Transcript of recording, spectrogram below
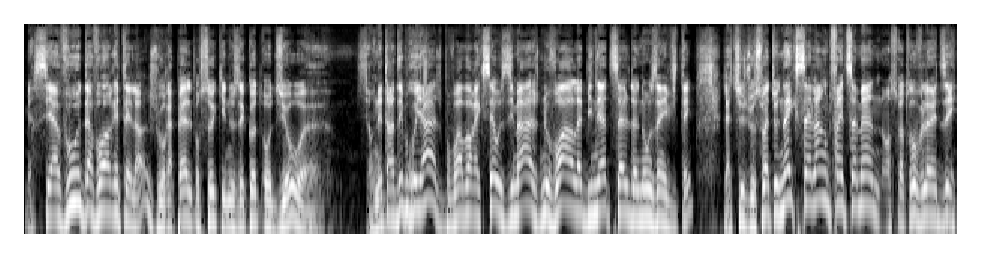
Merci à vous d'avoir été là. Je vous rappelle, pour ceux qui nous écoutent audio, euh, si on est en débrouillage, pour pouvoir avoir accès aux images, nous voir la binette, celle de nos invités. Là-dessus, je vous souhaite une excellente fin de semaine. On se retrouve lundi.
